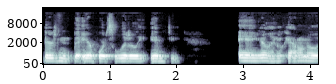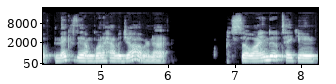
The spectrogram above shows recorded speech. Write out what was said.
there's the airport's literally empty and you're like, okay, I don't know if the next day I'm going to have a job or not. So I ended up taking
